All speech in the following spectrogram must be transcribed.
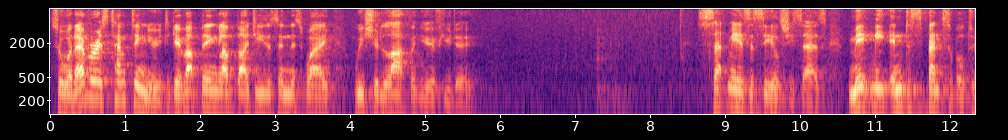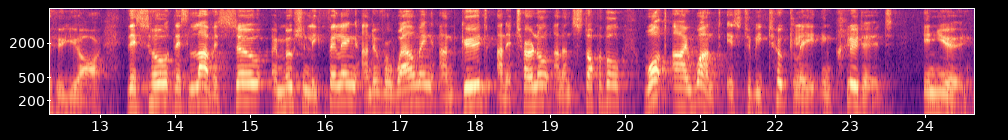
So, whatever is tempting you to give up being loved by Jesus in this way, we should laugh at you if you do. Set me as a seal, she says. Make me indispensable to who you are. This, whole, this love is so emotionally filling and overwhelming and good and eternal and unstoppable. What I want is to be totally included in you.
